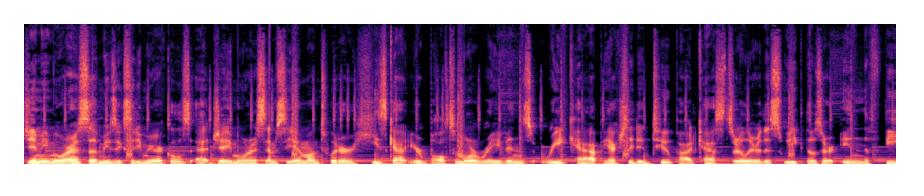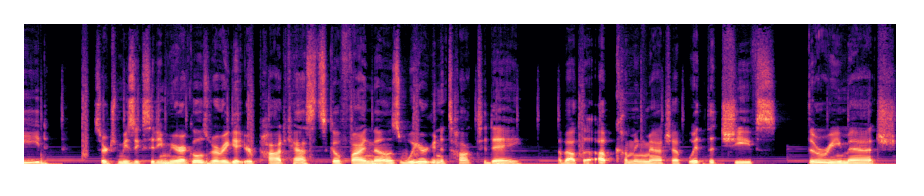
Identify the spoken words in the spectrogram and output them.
Jimmy Morris of Music City Miracles at JMorrisMCM on Twitter. He's got your Baltimore Ravens recap. He actually did two podcasts earlier this week. Those are in the feed. Search Music City Miracles wherever you get your podcasts. Go find those. We are going to talk today about the upcoming matchup with the Chiefs, the rematch.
